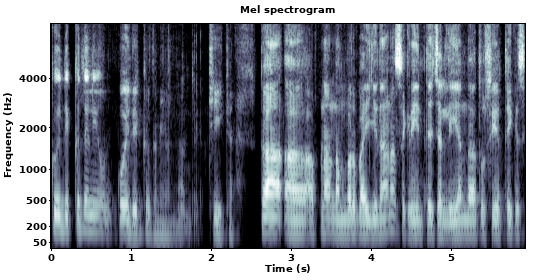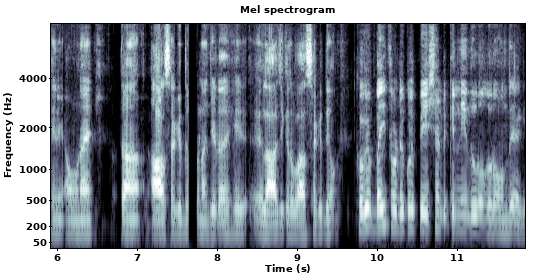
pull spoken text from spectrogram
ਕੋਈ ਦਿੱਕਤ ਨਹੀਂ ਹੋਣੀ। ਕੋਈ ਦਿੱਕਤ ਨਹੀਂ ਹਾਂਜੀ। ਠੀਕ ਹੈ। ਤਾਂ ਅ, ਆਪਣਾ ਨੰਬਰ ਬਾਈ ਜੀ ਦਾ ਨਾ ਸਕਰੀਨ ਤੇ ਚੱਲੀ ਜਾਂਦਾ ਤੁਸੀਂ ਇੱਥੇ ਕਿਸੇ ਨੇ ਆਉਣਾ ਹੈ ਤਾਂ ਆ ਸਕਦੇ ਹੋ ਆਪਣਾ ਜਿਹੜਾ ਇਹ ਇਲਾਜ ਕਰਵਾ ਸਕਦੇ ਹੋ। ਕਿਉਂਕਿ ਬਾਈ ਤੁਹਾਡੇ ਕੋਲ ਪੇਸ਼ੈਂਟ ਕਿੰਨੀ ਦੂਰੋਂ ਦੂਰੋਂ ਆਉਂਦੇ ਹੈਗੇ?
